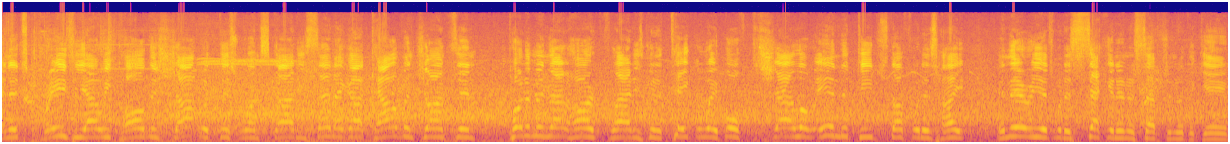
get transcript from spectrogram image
And it's crazy how he called his shot with this one, Scott. He said, I got Calvin Johnson Put him in that hard flat. He's going to take away both the shallow and the deep stuff with his height. And there he is with his second interception of the game.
